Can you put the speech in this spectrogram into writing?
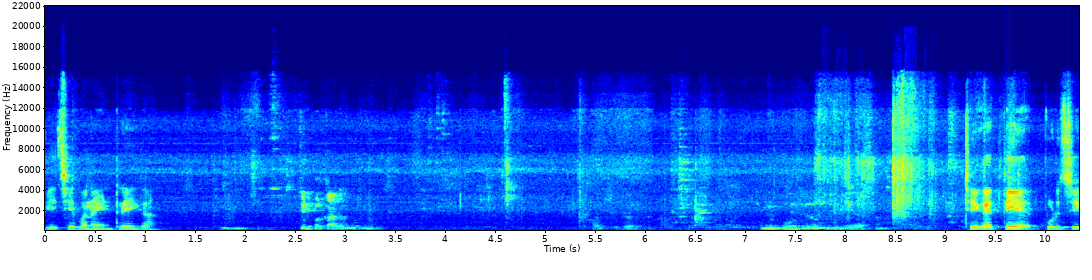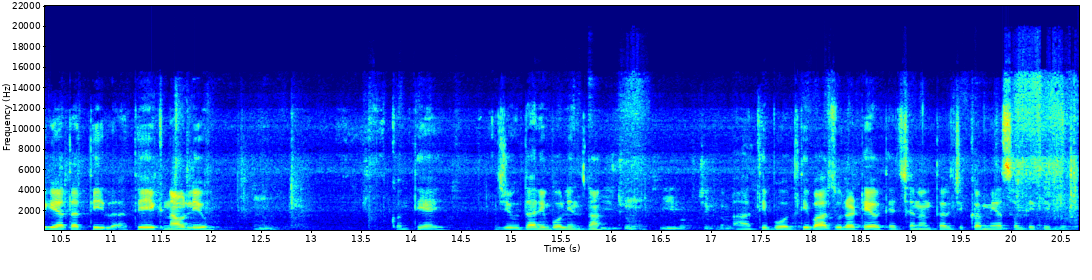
बीची पण एंट्री आहे का? ते पण कागद बघ ना. तुम्ही बोलले ना दिले असं ठीक आहे ते पुढची घे. आता ती ते एक नाव लिहू. कोणती आहे? जीवदानी बोलिन्स ना? ही ती बोल ती बाजूला ठेव. त्याच्यानंतर जी कमी असेल ती ती लिहू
